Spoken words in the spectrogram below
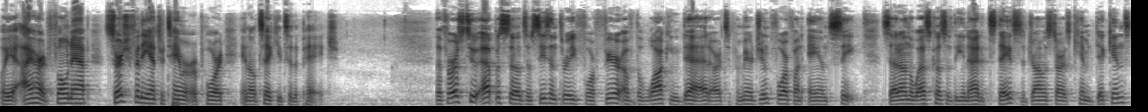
or your iHeart phone app, search for the Entertainment Report, and it'll take you to the page. The first two episodes of season three for Fear of the Walking Dead are to premiere June 4th on AMC. Set on the west coast of the United States, the drama stars Kim Dickens,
